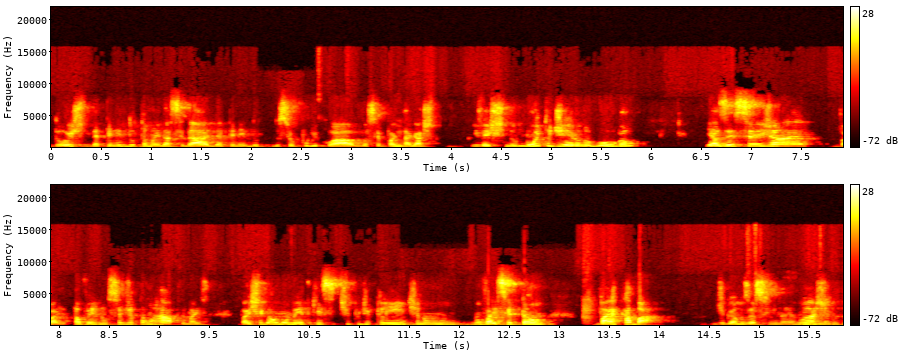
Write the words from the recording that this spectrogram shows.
dois, dependendo do tamanho da cidade, dependendo do, do seu público-alvo, você pode tá uhum. estar tá investindo muito dinheiro no Google e às vezes você já vai, talvez não seja tão rápido, mas vai chegar um momento que esse tipo de cliente não, não vai ser tão, vai acabar, digamos assim, né? Não uhum. acho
